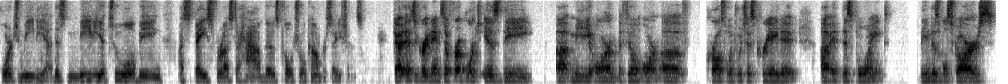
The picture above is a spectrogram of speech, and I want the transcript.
porch media, this media tool being a space for us to have those cultural conversations. That's a great name. So front porch is the uh, media arm, the film arm of Crosswinds, which has created uh, at this point the Invisible Scars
